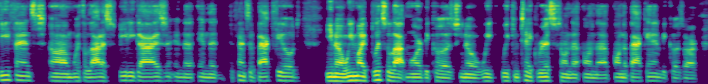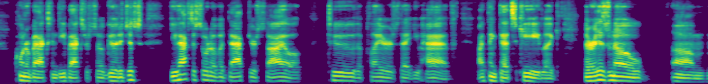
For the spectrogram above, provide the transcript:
defense um, with a lot of speedy guys in the in the defensive backfield, you know, we might blitz a lot more because you know we we can take risks on the on the on the back end because our cornerbacks and D backs are so good. It just you have to sort of adapt your style to the players that you have. I think that's key. Like there is no um,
